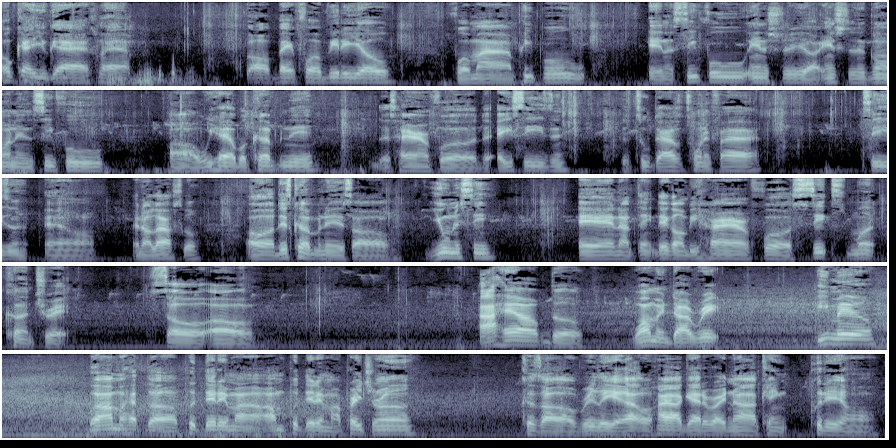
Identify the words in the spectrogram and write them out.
Okay, you guys, man. Uh, back for a video for my people in the seafood industry or interested in going in seafood. Uh, we have a company that's hiring for the A season, the 2025 season uh, in Alaska. Uh, this company is uh, UniSea, and I think they're gonna be hiring for a six month contract. So uh, I have the woman direct email, but I'm gonna have to uh, put that in my I'm gonna put that in my Patreon because uh really uh, how I got it right now I can't put it on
